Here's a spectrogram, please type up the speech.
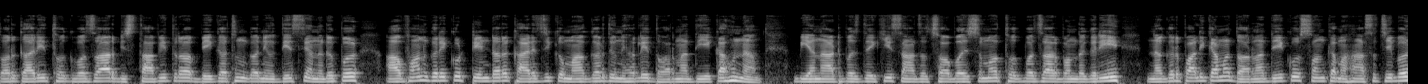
तरकारी थोक बजार विस्थापित र विघटन गर्ने उद्देश्य अनुरूप आह्वान गरेको टेन्डर खारेजीको माग गर्दै उनीहरूले धर्ना दिएका हुन्। बिहान आठ बजेदेखि साँझ छ बजेसम्म थोक बजार बन्द गरी नगरपालिकामा धर्ना दिएको सङ्घका महासचिव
